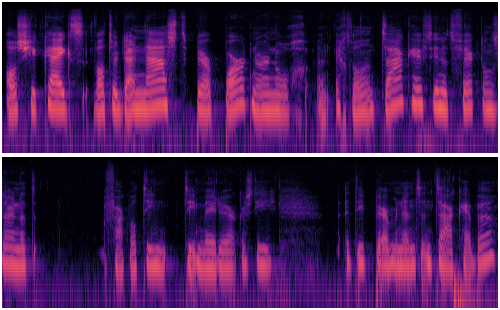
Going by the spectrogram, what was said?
Als je kijkt wat er daarnaast per partner nog een, echt wel een taak heeft in het VEC, dan zijn het vaak wel 10, 10 medewerkers die, die permanent een taak hebben.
